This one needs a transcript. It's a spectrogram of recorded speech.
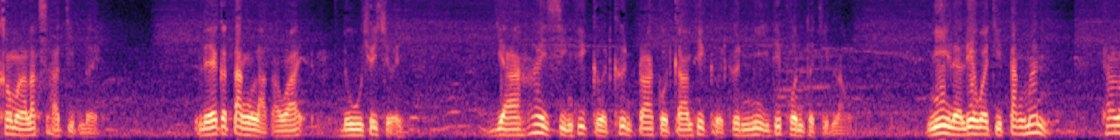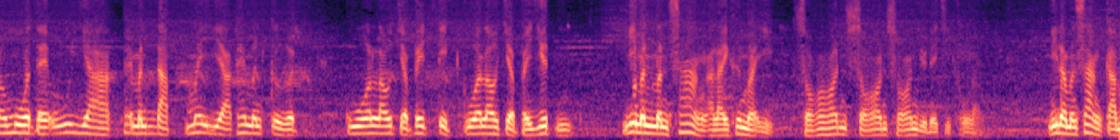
เข้ามารักษาจิตเลย แล้วก็ตั้งหลักเอาไว้ ดูเฉยๆ อย่าให้สิ่งที่เกิดขึ้นปรากฏการที่เกิดขึ้นมีอิทธิพลต่อจิตเรา นี่แหละเรียกว่าจิตตั้งมั่น ถ้าเรามัวแต่อู้อยากให้มันดับไม่อยากให้มันเกิด กลัวเราจะไปติดกลัวเราจะไปยึด นี่มันมันสร้างอะไรขึ้นมาอีก ซ้อนซ้อนซ้อนอยู่ในจิตของเรา นี่เรามันสร้างกรรม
